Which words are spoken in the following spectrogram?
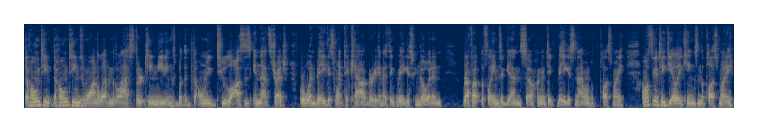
The home team, the home teams won eleven of the last thirteen meetings, but the, the only two losses in that stretch were when Vegas went to Calgary, and I think Vegas can go in and rough up the Flames again. So I'm going to take Vegas in that one with the plus money. I'm also going to take the LA Kings in the plus money.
